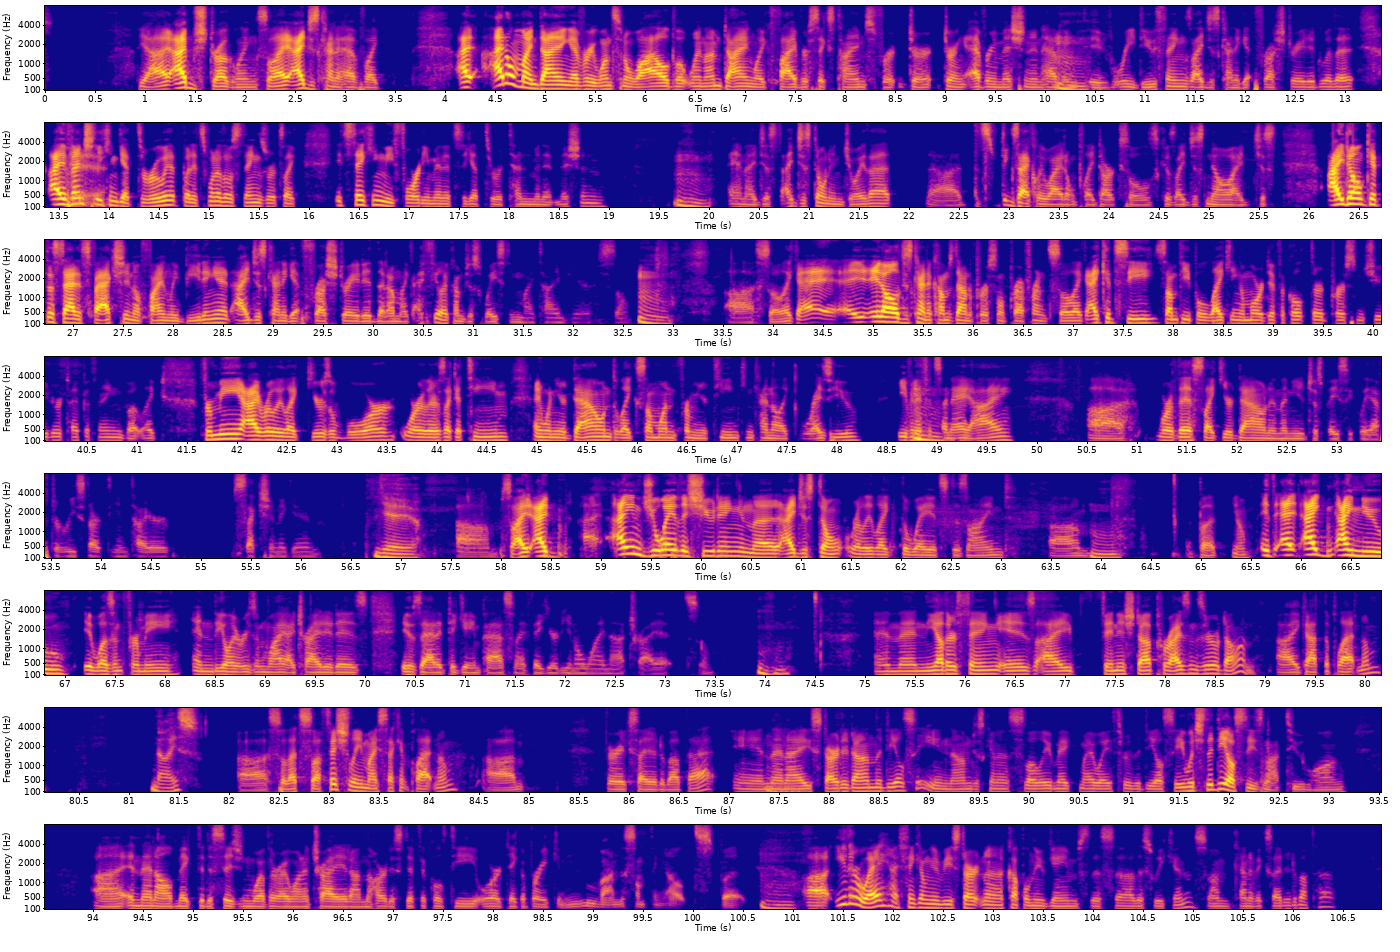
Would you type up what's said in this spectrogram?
Yeah, I, I'm struggling, so I, I just kind of have like, I I don't mind dying every once in a while, but when I'm dying like five or six times for dur- during every mission and having Mm. to redo things, I just kind of get frustrated with it. I eventually can get through it, but it's one of those things where it's like it's taking me 40 minutes to get through a 10 minute mission, Mhm. and I just I just don't enjoy that. Uh, that's exactly why I don't play Dark Souls because I just know I just I don't get the satisfaction of finally beating it. I just kind of get frustrated that I'm like I feel like I'm just wasting my time here. So Mm. Uh, so like I, it all just kind of comes down to personal preference. So like I could see some people liking a more difficult third person shooter type of thing, but like for me, I really like Gears of War where there's like a team, and when you're downed, like someone from your team can kind of like res you, even if it's an AI. Uh, where this like you're down and then you just basically have to restart the entire section again. Yeah. Um, so I, I I- I enjoy the shooting and the I just don't really like the way it's designed. Um, Mm. but you know, it I, I I knew it wasn't for me, and the only reason why I tried it is it was added to Game Pass, and I figured you know why not try it. So, Mhm. and then the other thing is I finished up Horizon Zero Dawn. I got the platinum, Nice. uh, so that's officially my second platinum. Um, very excited about that. And then Mhm. I started on the DLC, and now I'm just gonna slowly make my way through the DLC, which the DLC is not too long. Uh, and then I'll make the decision whether I want to try it on the hardest difficulty or take a break and move on to something else. But Mm. uh, either way, I think I'm going to be starting a couple new games this uh, this weekend, so I'm kind of excited about that.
